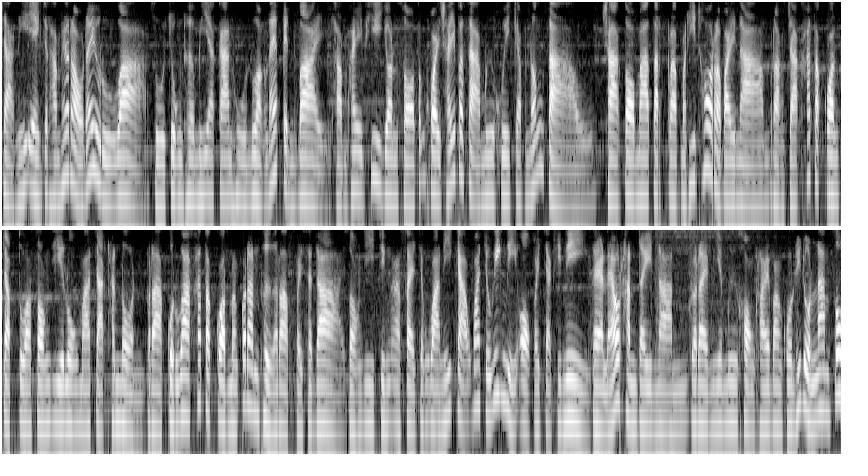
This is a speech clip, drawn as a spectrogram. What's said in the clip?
ฉากนี้เองจะทำให้เราได้รู้ว่าซูจุงเธอมีอาการหูหนวกและเป็นใบทำให้พี่ยอนซอต้องคอยใช้ภาษามือคุยกับน้องสาว ฉากต่อมาตัดกลับมาที่ท่อระบายน้ำหลังจากจากฆาตกรจับตัวซองยีลงมาจากถนน ปรากฏว่าฆาตกรมันก็ดันเผลอหลับไปซะได้ซองยีจึงอาศัยจังหวะนี้กะว่าจะวิ่งหนีออกไปจากที่นี่ แต่แล้วทันใดนั้นก็ได้มีมือของใครบางคนที่โดนล่ามโซ่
